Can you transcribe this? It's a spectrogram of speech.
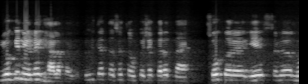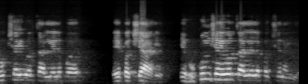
योग्य निर्णय घ्यायला पाहिजे. तुम्ही त्या तसं चौकशा करत नाही. सो कर हे सगळं लोकशाहीवर चाललेलं प हे पक्ष आहे. हे हुकुमशाहीवर चाललेला पक्ष नाहीये.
